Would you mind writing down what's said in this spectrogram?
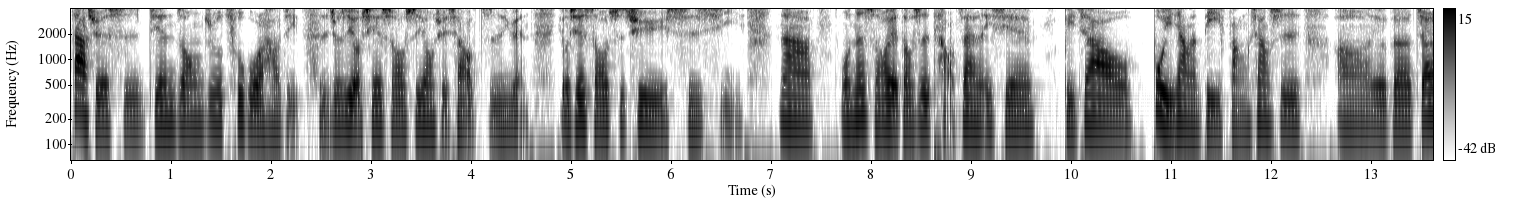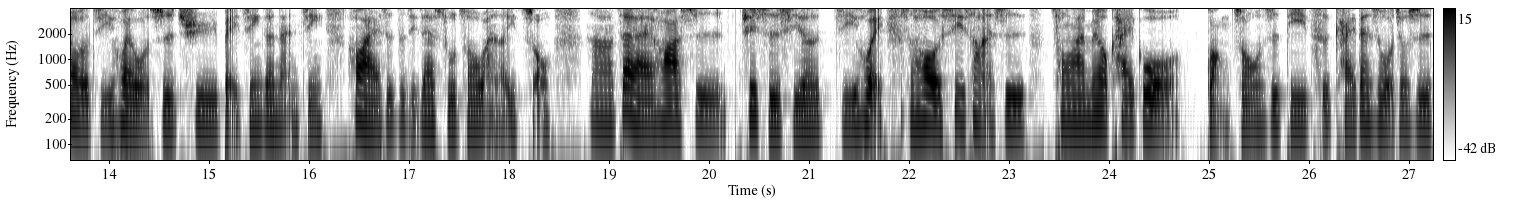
大学时间中就出国了好几次，就是有些时候是用学校资源，有些时候是去实习。那我那时候也都是挑战了一些比较不一样的地方，像是呃有个交流的机会，我是去北京跟南京，后来也是自己在苏州玩了一周。那再来的话是去实习的机会，时候系上也是从来没有开过广州，是第一次开，但是我就是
